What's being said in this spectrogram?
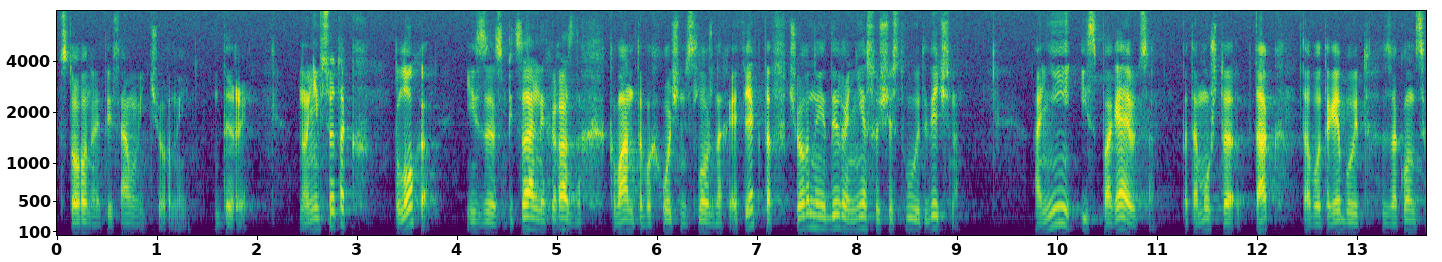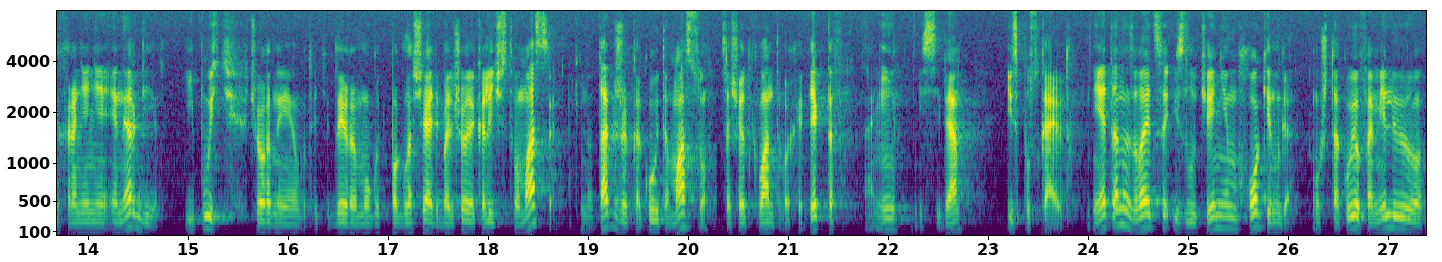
в сторону этой самой черной дыры. Но не все так плохо. Из-за специальных разных квантовых очень сложных эффектов черные дыры не существуют вечно. Они испаряются, потому что так того требует закон сохранения энергии. И пусть черные вот эти дыры могут поглощать большое количество массы, но также какую-то массу за счет квантовых эффектов они из себя испускают. И это называется излучением Хокинга. Уж такую фамилию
